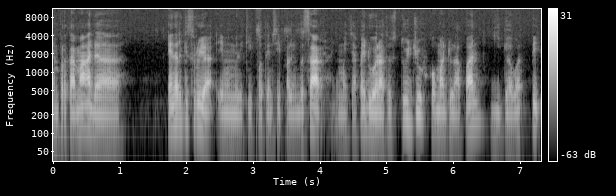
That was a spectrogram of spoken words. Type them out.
Yang pertama ada energi surya yang memiliki potensi paling besar yang mencapai 207,8 gigawatt peak.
